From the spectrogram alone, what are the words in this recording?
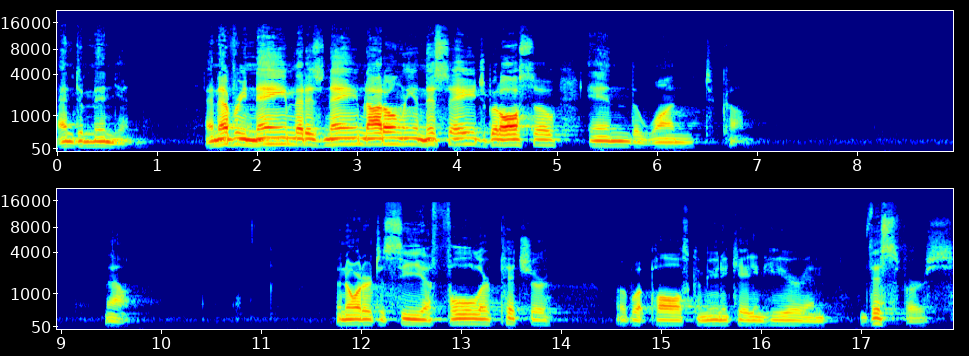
and dominion and every name that is named, not only in this age, but also in the one to come. Now, in order to see a fuller picture of what Paul's communicating here in this verse,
